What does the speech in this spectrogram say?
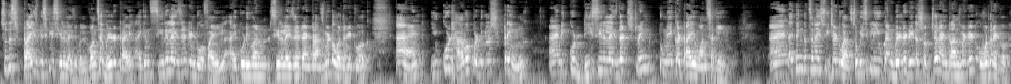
so this trie is basically serializable. Once I build a trie, I can serialize it into a file. I could even serialize it and transmit over the network. And you could have a particular string and you could deserialize that string to make a trie once again and I think that's a nice feature to have. So basically you can build a data structure and transmit it over the network.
